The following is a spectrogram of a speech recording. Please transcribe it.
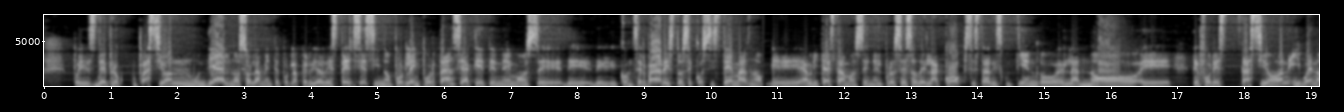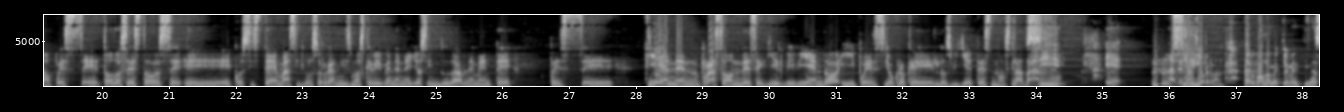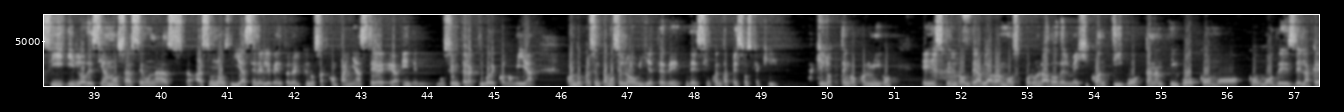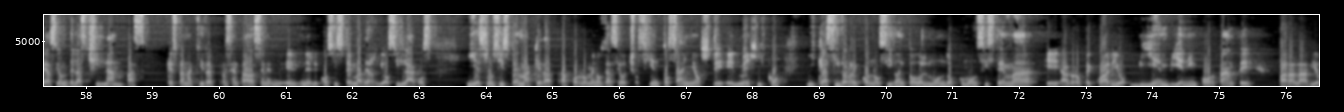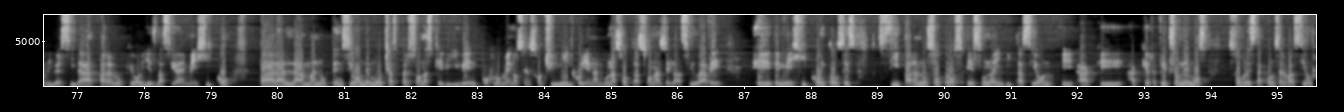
pues de preocupación mundial, no solamente por la pérdida de especies, sino por la importancia que tenemos eh, de, conservar estos ecosistemas. ¿no? Eh, ahorita estamos en el proceso de la COP, se está discutiendo la no eh, deforestación y bueno, pues todos estos ecosistemas y los organismos que viven en ellos indudablemente pues tienen razón de seguir viviendo y pues yo creo que los billetes nos la dan. Sí. Eh, adelante, perdón. Perdóname, Clementina. Sí, y lo decíamos hace unas, hace unos días en el evento en el que nos acompañaste eh, en el Museo Interactivo de Economía, cuando presentamos el nuevo billete de, de 50 pesos, que aquí, aquí lo tengo conmigo este, en donde hablábamos, por un lado, del México antiguo, tan antiguo como, como desde la creación de las chinampas, que están aquí representadas en el, en el ecosistema de ríos y lagos, y es un sistema que data por lo menos de hace 800 años en México y que ha sido reconocido en todo el mundo como un sistema eh, agropecuario bien, bien importante para la biodiversidad, para lo que hoy es la Ciudad de México, para la manutención de muchas personas que viven por lo menos en Xochimilco y en algunas otras zonas de la Ciudad de, eh, México. Entonces, sí, para nosotros es una invitación eh, a, que, a que reflexionemos sobre esta conservación.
